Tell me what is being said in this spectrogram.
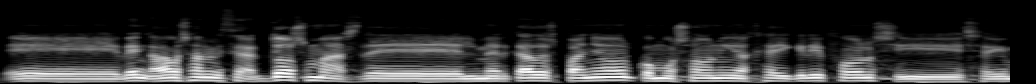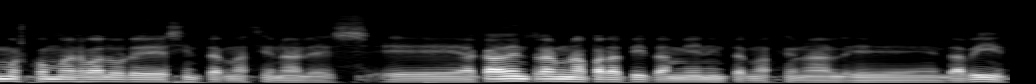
Eh, venga, vamos a analizar dos más del mercado español, como son IAG y Grifols, y seguimos con más valores internacionales. Eh, acaba de entrar una para ti también internacional. Eh, David,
